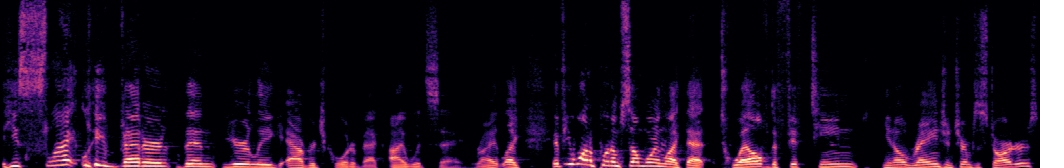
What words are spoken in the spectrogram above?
he's slightly better than your league average quarterback, I would say, right? Like if you want to put him somewhere in like that 12 to 15, you know, range in terms of starters,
